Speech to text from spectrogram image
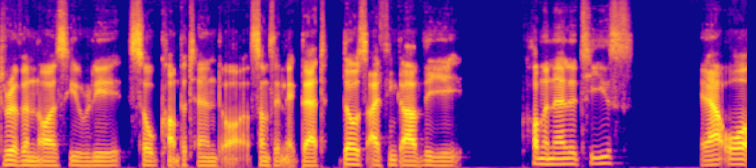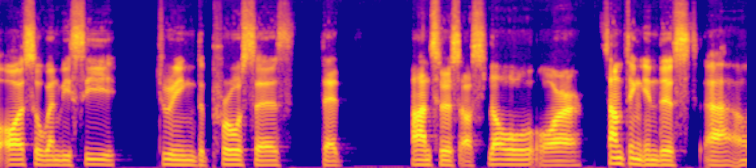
driven or is he really so competent or something like that? Those i think are the commonalities yeah or also when we see during the process that answers are slow or something in this uh,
